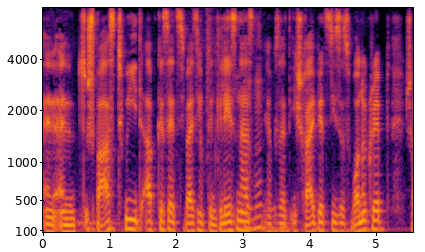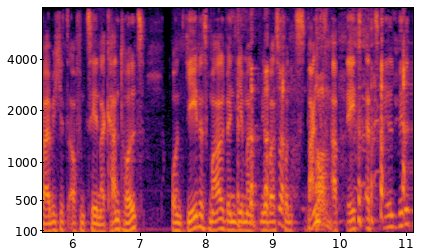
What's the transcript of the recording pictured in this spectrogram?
einen, einen Spaß-Tweet abgesetzt. Ich weiß nicht, ob du den gelesen hast. Mhm. Ich habe gesagt, ich schreibe jetzt dieses WannaCrypt, schreibe ich jetzt auf ein 10er Kantholz. Und jedes Mal, wenn jemand mir was von Zwangsupdates erzählen will,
